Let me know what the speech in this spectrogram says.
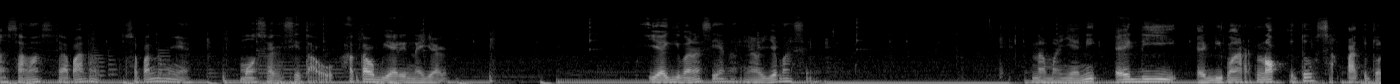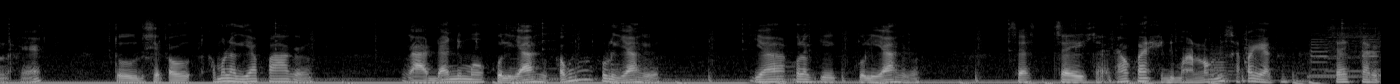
Mas sama siapa siapa namanya mau saya kasih tahu atau biarin aja? Ya gimana sih anaknya aja mas? Namanya ini Edi Edi Marnok. Itu siapa gitu namanya tuh di situ kamu lagi apa? Gitu. Nggak ada nih mau kuliah. Gitu. kamu mau kuliah? Gitu. Ya aku lagi kuliah. Gitu. Saya saya, saya tahu kan Edi Manong nih siapa ya? Saya cari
